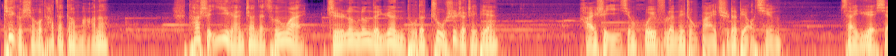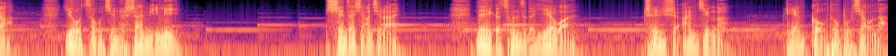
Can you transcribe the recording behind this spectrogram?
这个时候他在干嘛呢？他是依然站在村外，直愣愣的怨毒的注视着这边，还是已经恢复了那种白痴的表情，在月下，又走进了山林里。现在想起来，那个村子的夜晚，真是安静啊，连狗都不叫呢。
